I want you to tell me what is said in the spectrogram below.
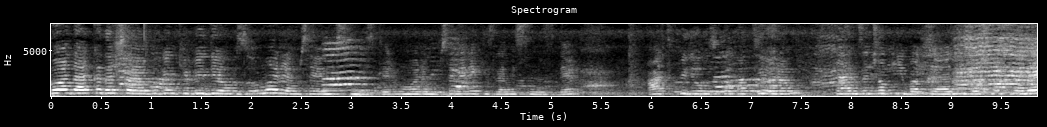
Bu arada arkadaşlar bugünkü videomuzu umarım sevmişsinizdir. Umarım severek izlemişsinizdir. Artık videomuzu kapatıyorum. Kendinize çok iyi bakın. Görüşmek üzere.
